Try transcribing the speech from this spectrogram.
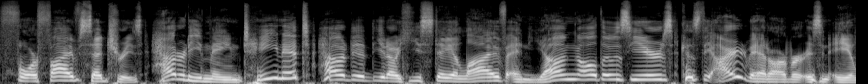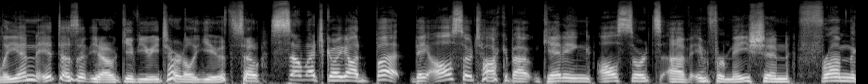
for five centuries. How did he maintain it? How did, you know, he stay alive and young all those years? Because the Iron Man armor is an alien. It doesn't, you know, give you eternal youth. So, so much going on. But they also talk about getting all sorts of information from the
